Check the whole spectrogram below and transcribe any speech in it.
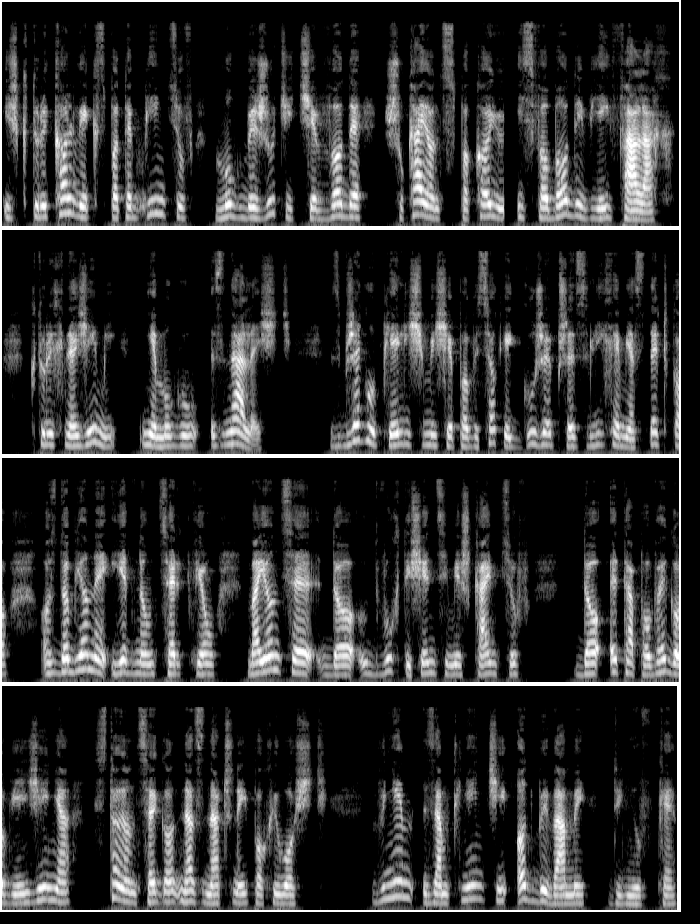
iż którykolwiek z potępieńców mógłby rzucić się w wodę, szukając spokoju i swobody w jej falach, których na ziemi nie mógł znaleźć. Z brzegu pieliśmy się po wysokiej górze przez liche miasteczko ozdobione jedną cerkwią, mające do dwóch tysięcy mieszkańców, do etapowego więzienia stojącego na znacznej pochyłości. W niem zamknięci odbywamy dniówkę.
